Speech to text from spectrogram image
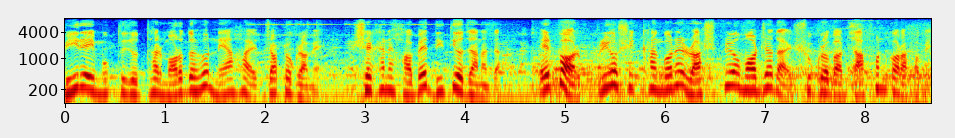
বীর এই মুক্তিযোদ্ধার মরদেহ নেওয়া হয় চট্টগ্রামে। সেখানে হবে দ্বিতীয় জানাজা। এরপর প্রিয় শিক্ষাঙ্গনের রাষ্ট্রীয় মর্যাদায় শুক্রবার দাফন করা হবে।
